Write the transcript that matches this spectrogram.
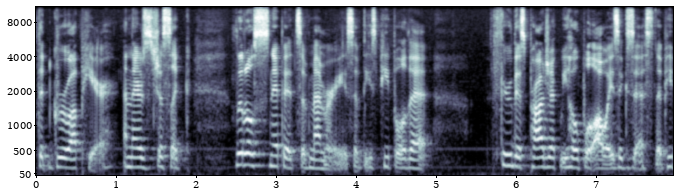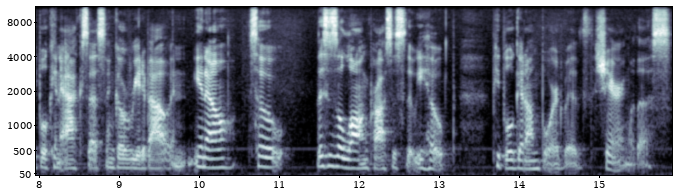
that grew up here. And there's just like little snippets of memories of these people that through this project we hope will always exist that people can access and go read about and you know so this is a long process that we hope people get on board with sharing with us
